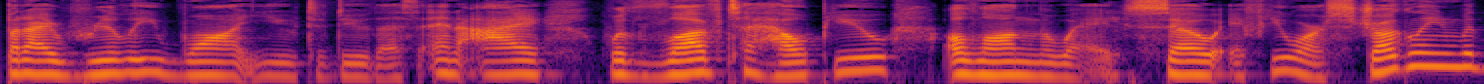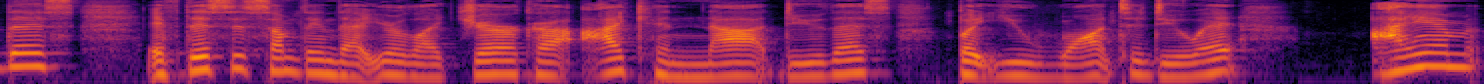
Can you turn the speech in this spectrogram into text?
but I really want you to do this and I would love to help you along the way. So if you are struggling with this, if this is something that you're like, Jerakah, I cannot do this, but you want to do it, I am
